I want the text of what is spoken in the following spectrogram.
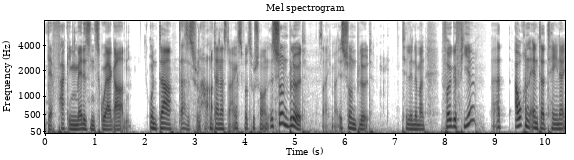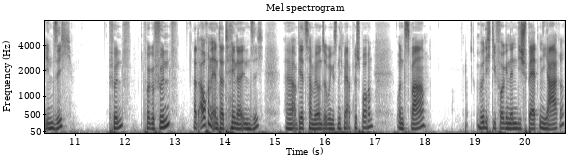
der fucking Madison Square Garden. und da Das ist schon hart. und dann hast du Angst vor Zuschauern. Ist schon blöd, sag ich mal, ist schon blöd. Till Lindemann. Folge 4 hat auch einen Entertainer in sich. 5. Folge 5 hat auch einen Entertainer in sich. Äh, ab jetzt haben wir uns übrigens nicht mehr abgesprochen. Und zwar würde ich die Folge nennen Die späten Jahre.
